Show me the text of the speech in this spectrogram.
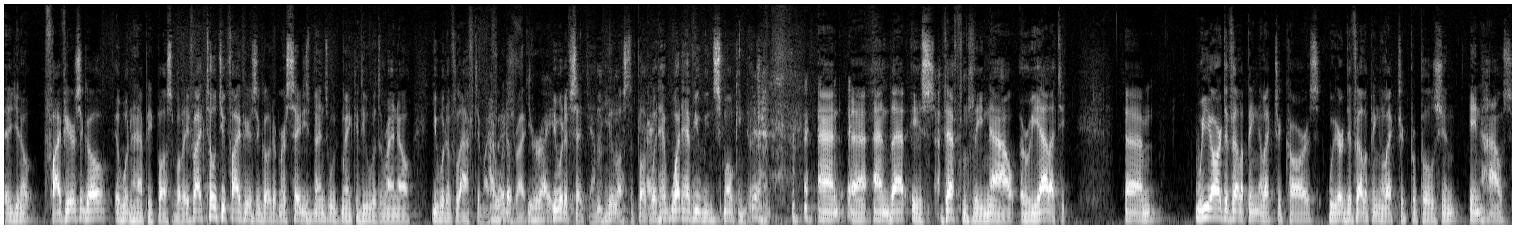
uh, you know, five years ago, it wouldn't have been possible. If I told you five years ago that Mercedes-Benz would make a deal with the Renault, you would have laughed in my I face, right? You're right. You would have said, "Yeah, I mean, you lost the plot. What have, what have you been smoking, Dutchman?" Yeah. and uh, and that is definitely now a reality. Um, we are developing electric cars. We are developing electric propulsion in-house.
